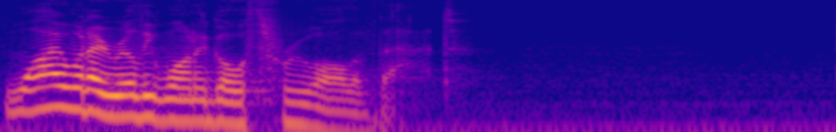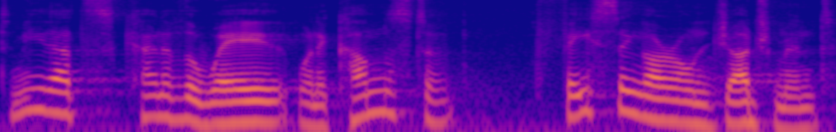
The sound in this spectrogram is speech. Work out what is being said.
why would I really want to go through all of that? To me, that's kind of the way, when it comes to facing our own judgment,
